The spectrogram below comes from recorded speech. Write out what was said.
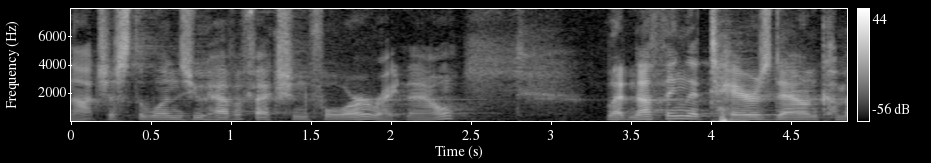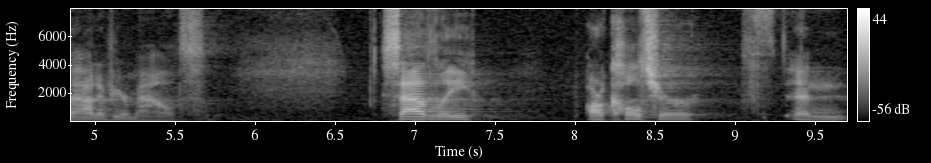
not just the ones you have affection for right now. Let nothing that tears down come out of your mouths. Sadly, our culture and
